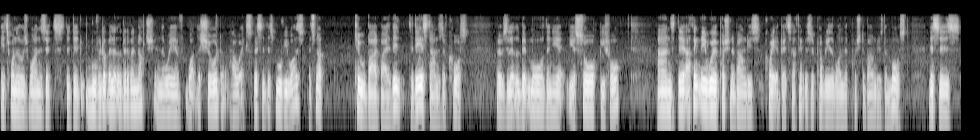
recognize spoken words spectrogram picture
it's one of those ones that did move it up a little bit of a notch in the way of what they showed, how explicit this movie was. It's not too bad by the, today's standards, of course, but it was a little bit more than you, you saw before. And they, I think they were pushing the boundaries quite a bit. I think this is probably the one that pushed the boundaries the most. This is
